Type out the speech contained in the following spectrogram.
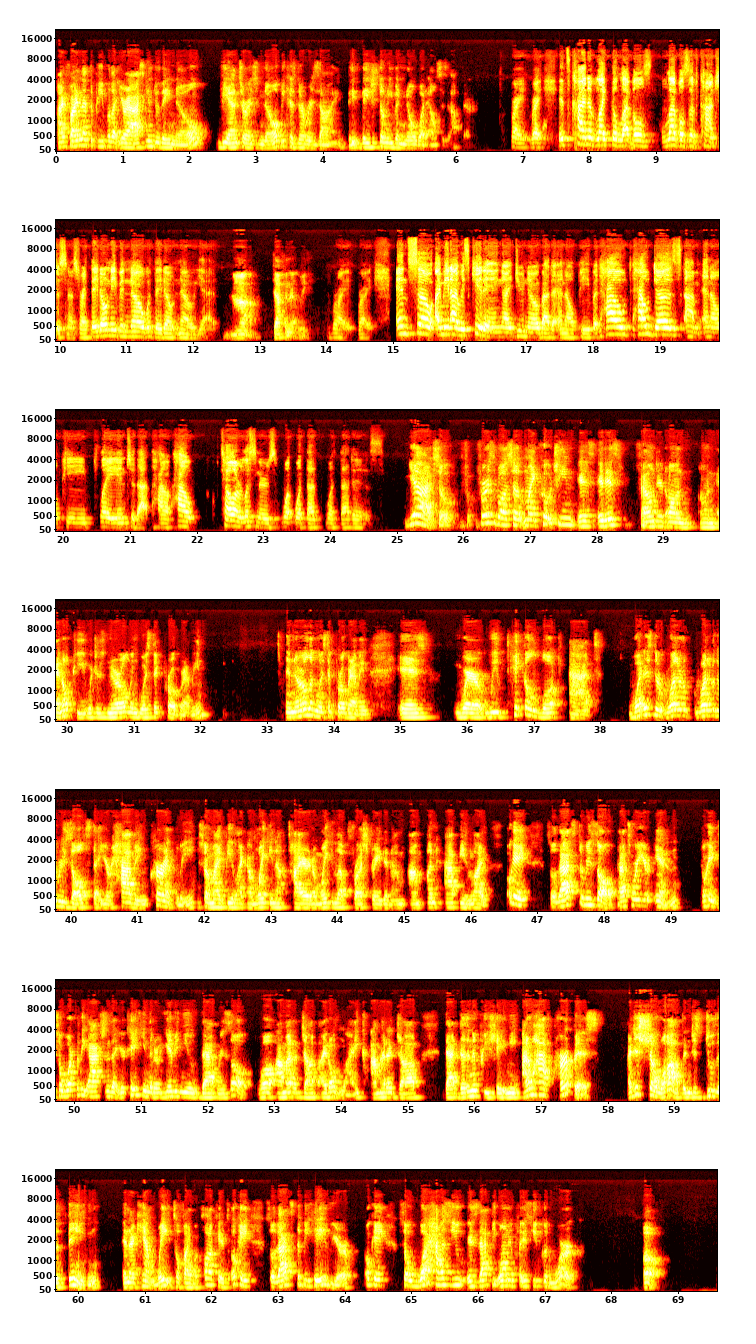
I find that the people that you're asking, do they know? The answer is no because they're resigned. They, they just don't even know what else is out there. Right, right. It's kind of like the levels levels of consciousness, right? They don't even know what they don't know yet. Yeah, definitely. Right, right. And so, I mean, I was kidding. I do know about NLP, but how how does um, NLP play into that? How how tell our listeners what what that what that is. Yeah. So f- first of all, so my coaching is it is founded on on NLP, which is neuro linguistic programming. And neuro linguistic programming is where we take a look at what is the what are what are the results that you're having currently. So it might be like i'm waking up tired i'm waking up frustrated i'm i'm unhappy in life. Okay so that's the result. That's where you're in. Okay so what are the actions that you're taking that are giving you that result? Well i'm at a job i don't like. I'm at a job that doesn't appreciate me. I don't have purpose. I just show up and just do the thing and i can't wait till five o'clock hits okay so that's the behavior okay so what has you is that the only place you could work oh,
